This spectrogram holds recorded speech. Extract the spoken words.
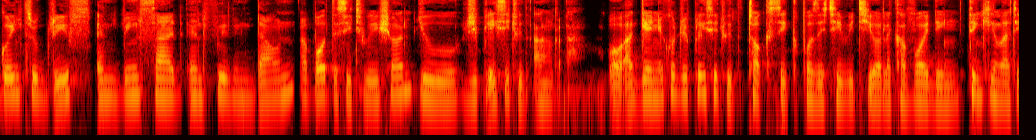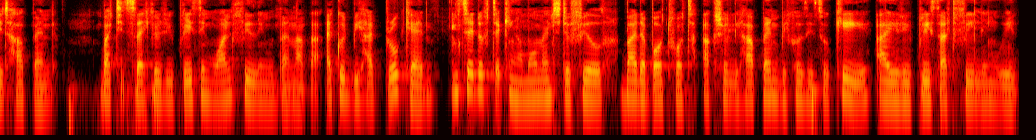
going through grief and being sad and feeling down about the situation, you replace it with anger or again, you could replace it with toxic positivity or like avoiding thinking that it happened. But it's like you're replacing one feeling with another. I could be heartbroken. Instead of taking a moment to feel bad about what actually happened because it's okay, I replace that feeling with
